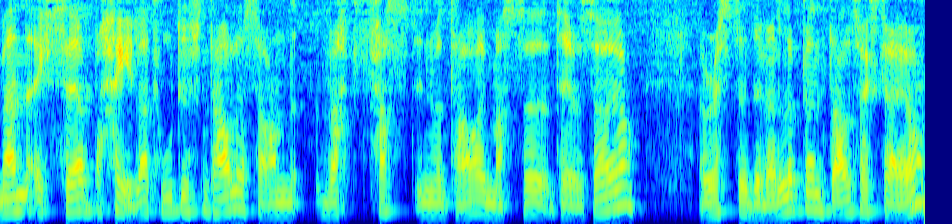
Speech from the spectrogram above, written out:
Men jeg ser på hele 2000-tallet så har han vært fast inventar i masse TV-serier. Arrested Development, all slags greier.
